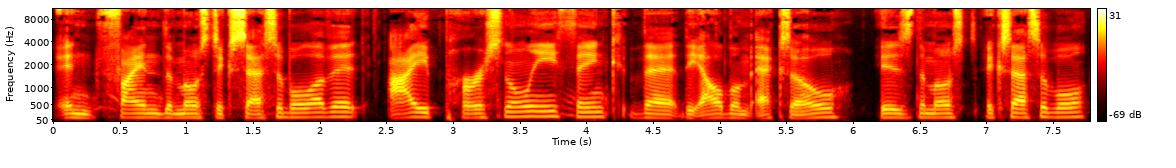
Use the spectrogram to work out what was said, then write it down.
and find the most accessible of it, I personally think that the album XO is the most accessible,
